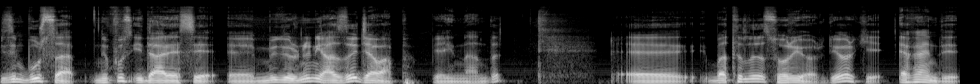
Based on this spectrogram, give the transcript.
bizim Bursa nüfus idaresi müdürünün yazdığı cevap yayınlandı batılı soruyor. Diyor ki efendi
